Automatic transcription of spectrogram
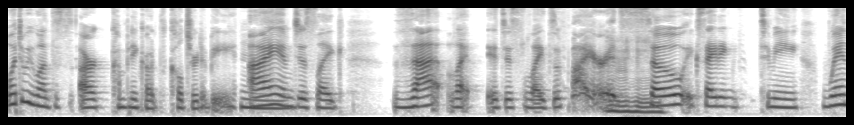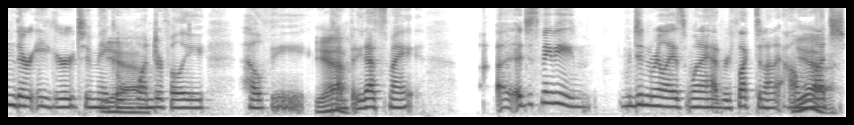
what do we want this our company culture to be i am just like that like it just lights a fire it's so exciting to me when they're eager to make Yeah. a wonderfully healthy Yeah. company that's my uh, it just maybe didn't realize when I had reflected on it how Yeah. much.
